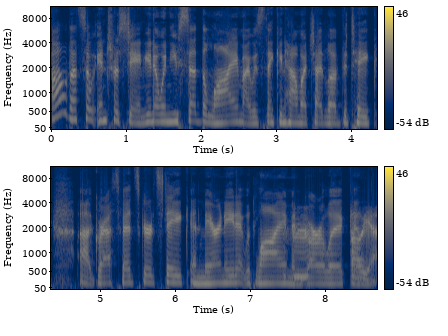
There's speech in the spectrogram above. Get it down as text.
Oh, that's so interesting. You know, when you said the lime, I was thinking how much I'd love to take uh, grass-fed skirt steak and marinate it with lime and garlic. Oh, yeah.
